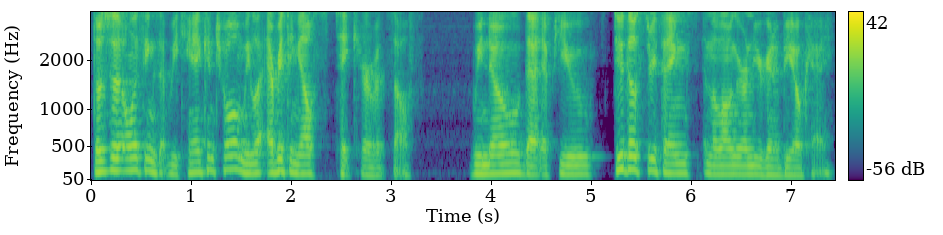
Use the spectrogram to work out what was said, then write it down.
Those are the only things that we can control, and we let everything else take care of itself. We know that if you do those three things in the long run, you're going to be okay.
